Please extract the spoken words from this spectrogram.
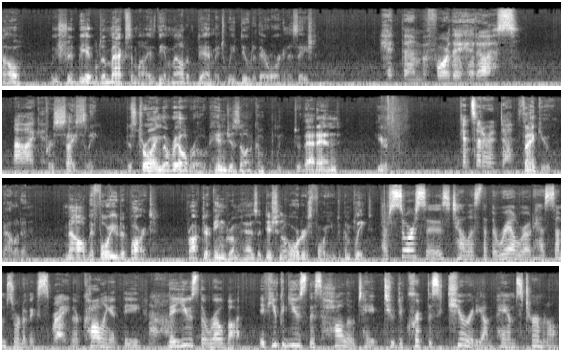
Now, we should be able to maximize the amount of damage we do to their organization. Hit them before they hit us. I like it. Precisely. Destroying the railroad hinges on complete... To that end, here... Consider it done. Thank you, Paladin. Now, before you depart, Proctor Ingram has additional orders for you to complete. Our sources tell us that the railroad has some sort of ex- Right. They're calling it the. Uh-huh. They use the robot. If you could use this holotape to decrypt the security on Pam's terminal,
